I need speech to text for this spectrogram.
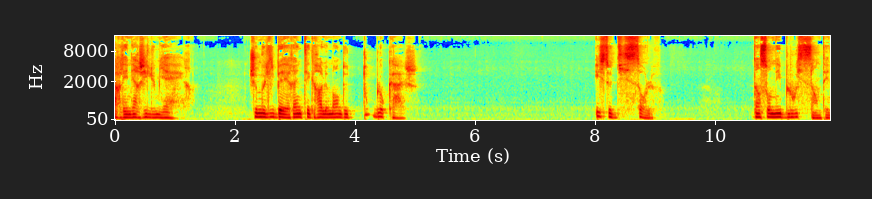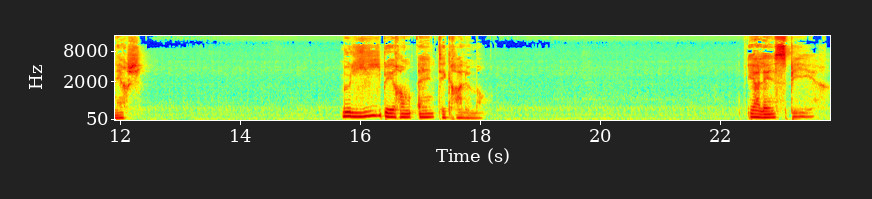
Par l'énergie lumière. Je me libère intégralement de tout blocage. Il se dissolve dans son éblouissante énergie, me libérant intégralement. Et à l'inspire,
